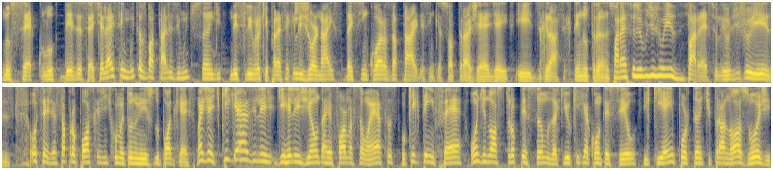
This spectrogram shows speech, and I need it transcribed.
no século 17. Aliás, tem muitas batalhas e muito sangue nesse livro aqui. Parece aqueles jornais das 5 horas da tarde, assim, que é só tragédia e, e desgraça que tem no trânsito. Parece o livro de juízes. Parece o livro de juízes. Ou seja, essa proposta que a gente comentou no início do podcast. Mas, gente, que guerras de religião da reforma são essas? O que, que tem fé? Onde nós tropeçamos aqui? O que, que aconteceu? E que é importante para nós hoje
